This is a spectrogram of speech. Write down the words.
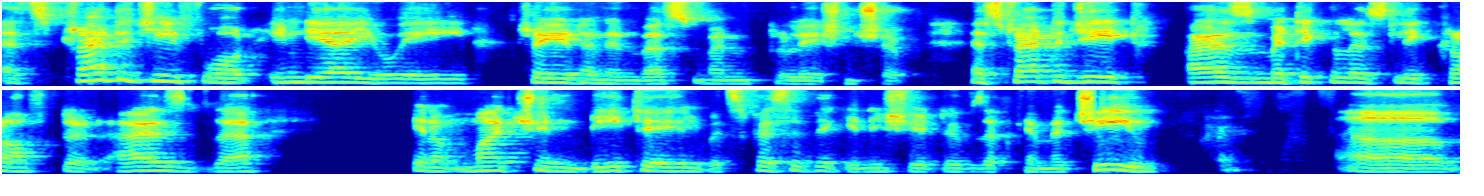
a strategy for India UAE trade and investment relationship, a strategy as meticulously crafted, as the, you know, much in detail with specific initiatives that can achieve uh,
